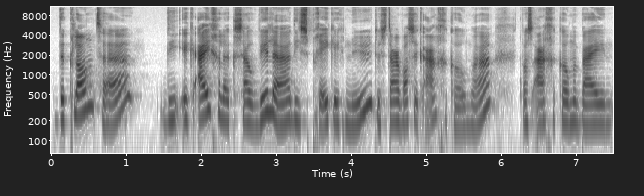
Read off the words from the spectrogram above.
de klanten die ik eigenlijk zou willen, die spreek ik nu. Dus daar was ik aangekomen. Ik was aangekomen bij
